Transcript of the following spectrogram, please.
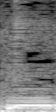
Bye.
